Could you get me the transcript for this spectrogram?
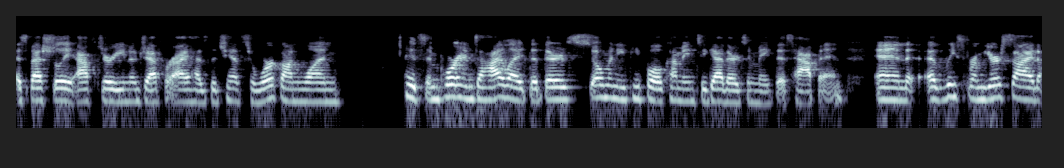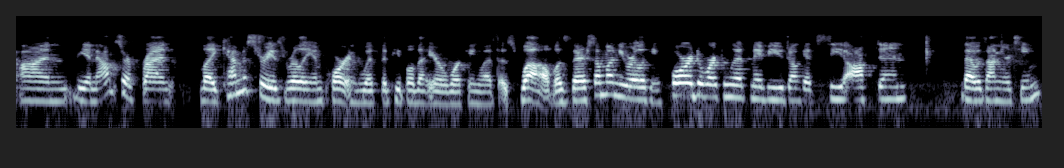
especially after, you know, Jeff or I has the chance to work on one, it's important to highlight that there's so many people coming together to make this happen. And at least from your side on the announcer front, like chemistry is really important with the people that you're working with as well. Was there someone you were looking forward to working with, maybe you don't get to see often, that was on your team?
